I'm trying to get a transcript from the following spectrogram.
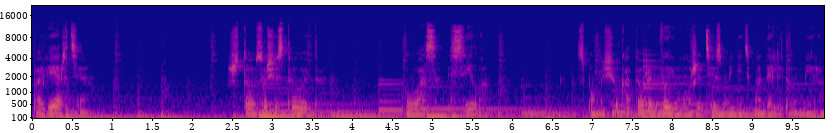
поверьте, что существует у вас сила, с помощью которой вы можете изменить модель этого мира.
